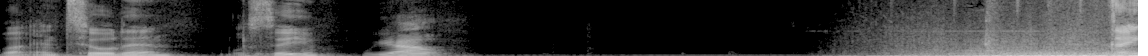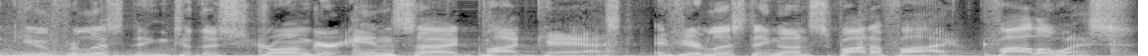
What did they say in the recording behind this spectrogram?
But until then, we'll see you. We out. Thank you for listening to the Stronger Inside podcast. If you're listening on Spotify, follow us.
